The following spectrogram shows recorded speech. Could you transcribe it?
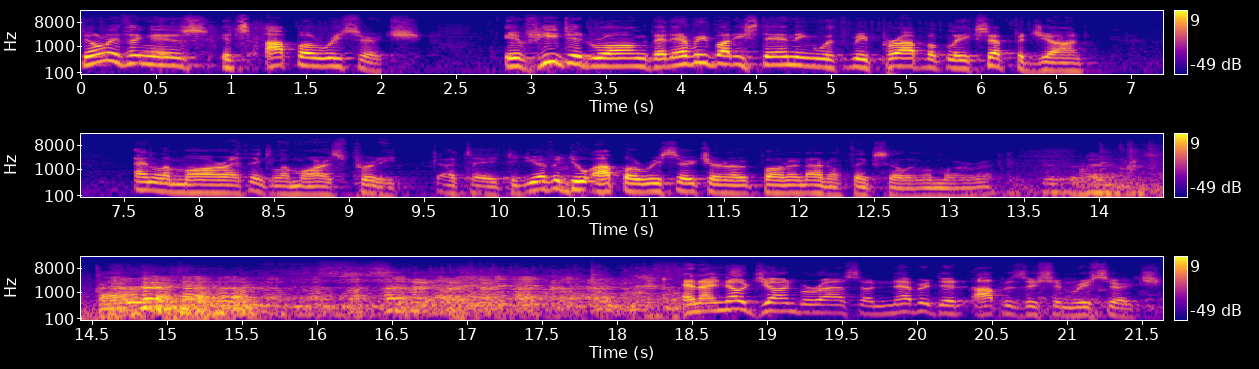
The only thing is, it's Oppo research. If he did wrong, then everybody standing with me, probably, except for John and Lamar, I think Lamar is pretty. I'll tell you, did you ever do Oppo research on an opponent? I don't think so, Lamar, right? And I know John Barrasso never did opposition research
